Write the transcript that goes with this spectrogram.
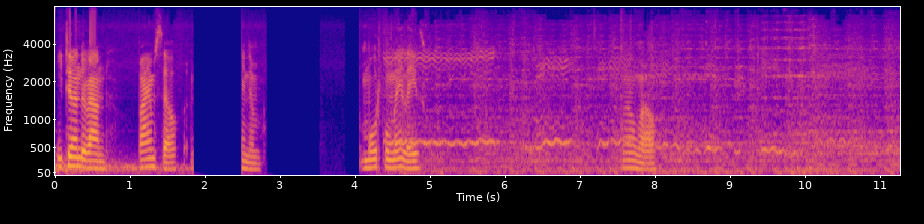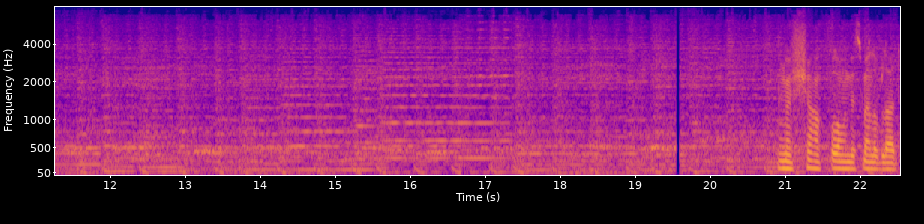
He turned around by himself and behind him. Multiple melees. Oh well. I'm a shark following the smell of blood.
